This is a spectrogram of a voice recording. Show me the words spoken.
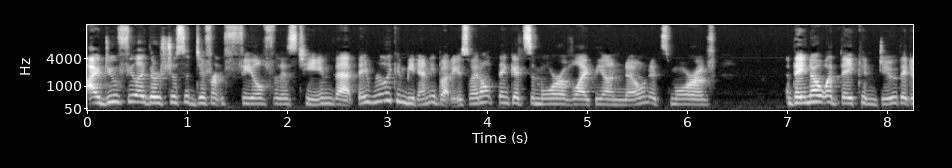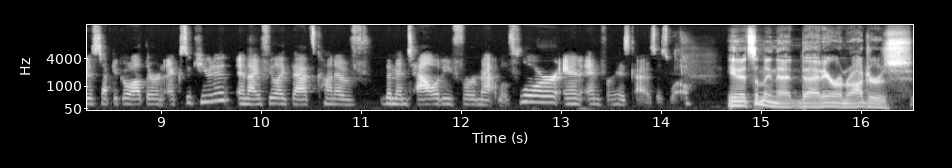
I do feel like there's just a different feel for this team that they really can beat anybody. So I don't think it's more of like the unknown. It's more of they know what they can do. They just have to go out there and execute it. And I feel like that's kind of the mentality for Matt LaFleur and and for his guys as well. And it's something that that Aaron Rodgers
